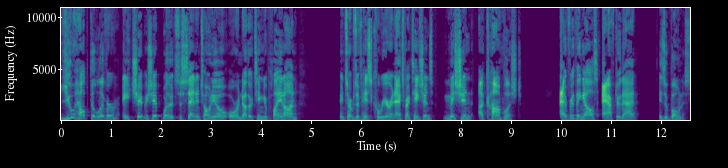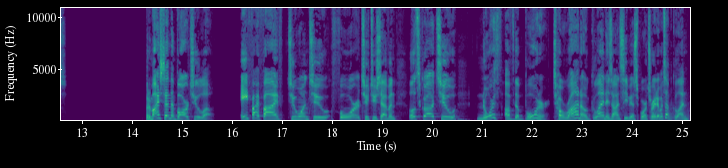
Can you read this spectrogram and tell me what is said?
You help deliver a championship, whether it's to San Antonio or another team you're playing on, in terms of his career and expectations, mission accomplished. Everything else after that is a bonus. But am I setting the bar too low? 855 212 4227. Let's go out to north of the border, Toronto. Glenn is on CBS Sports Radio. What's up, Glenn?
